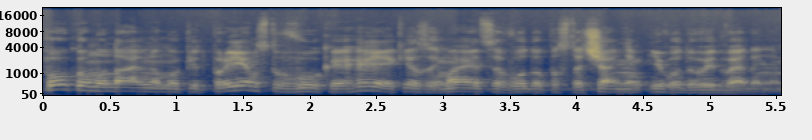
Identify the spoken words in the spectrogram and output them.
по комунальному підприємству ВУКГ, яке займається водопостачанням і водовідведенням.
